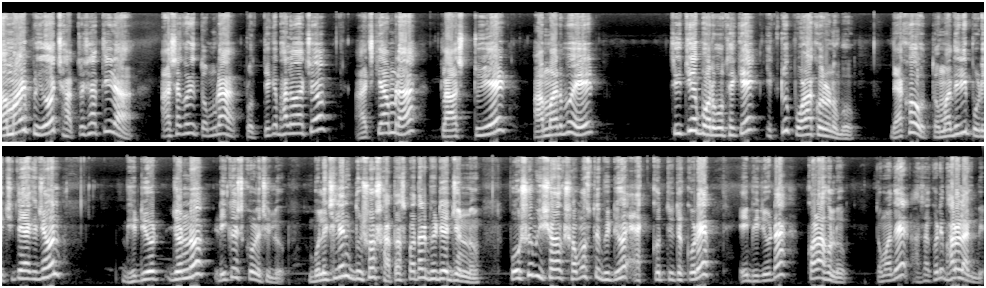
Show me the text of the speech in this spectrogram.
আমার প্রিয় ছাত্রছাত্রীরা, আশা করি তোমরা প্রত্যেকে ভালো আছো। আজকে আমরা ক্লাস টু এর আমার বইয়ের তৃতীয় পর্ব থেকে একটু পড়া করে নেব। দেখো, তোমাদেরই পরিচিত একজন ভিডিওর জন্য রিকোয়েস্ট করেছিল। বলেছিলেন দুশো সাতাশ পাতার ভিডিওর জন্য। পশু বিষয়ক সমস্ত ভিডিও একত্রিত করে এই ভিডিওটা করা হলো। তোমাদের আশা করি ভালো লাগবে।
